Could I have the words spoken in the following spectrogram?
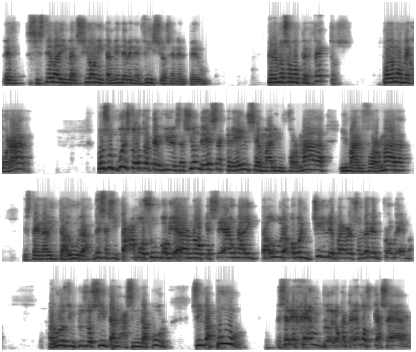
el sistema de inversión y también de beneficios en el Perú. Pero no somos perfectos, podemos mejorar. Por supuesto, otra tergiversación de esa creencia mal informada y mal formada está en la dictadura. Necesitamos un gobierno que sea una dictadura como en Chile para resolver el problema. Algunos incluso citan a Singapur. Singapur es el ejemplo de lo que tenemos que hacer.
